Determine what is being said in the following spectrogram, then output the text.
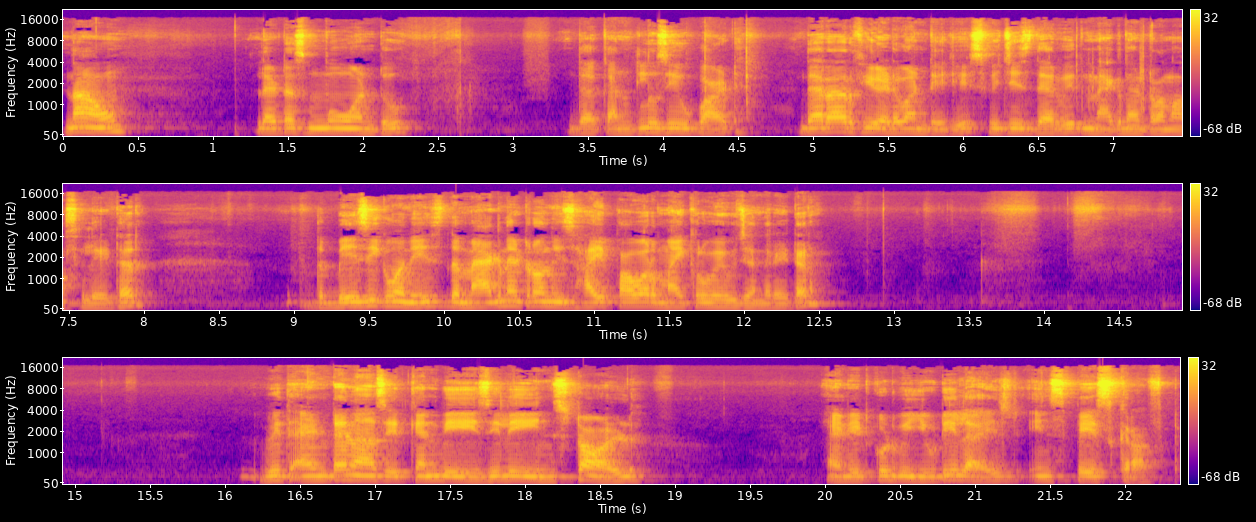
Now let us move on to the conclusive part. There are few advantages which is there with magnetron oscillator. The basic one is the magnetron is high power microwave generator. With antennas it can be easily installed and it could be utilized in spacecraft.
